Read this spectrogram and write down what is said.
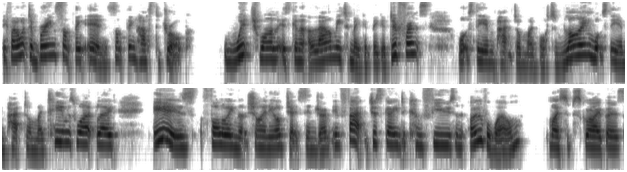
If I want to bring something in, something has to drop which one is going to allow me to make a bigger difference? What's the impact on my bottom line? What's the impact on my team's workload? Is following that shiny object syndrome, in fact, just going to confuse and overwhelm my subscribers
